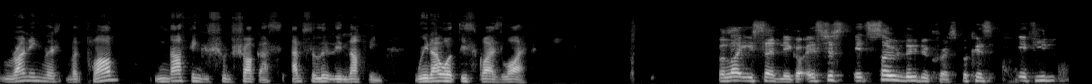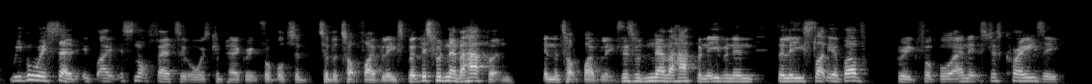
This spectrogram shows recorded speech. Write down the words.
running the, the club, nothing should shock us. Absolutely nothing. We know what this guy's like. But like you said, Nico, it's just it's so ludicrous because if you we've always said it, like, it's not fair to always compare Greek football to, to the top five leagues, but this would never happen in the top five leagues. This would never happen even in the league slightly above Greek football, and it's just crazy.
